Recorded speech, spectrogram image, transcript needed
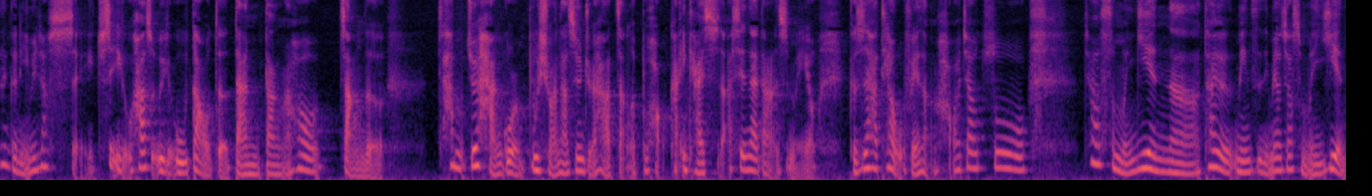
那个里面叫谁？就是一个他是一个舞蹈的担当，然后长得。他们就是韩国人不喜欢他，是因为觉得他长得不好看。一开始啊，现在当然是没有。可是他跳舞非常好，他叫做叫什么燕呐、啊？他有名字里面叫什么燕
